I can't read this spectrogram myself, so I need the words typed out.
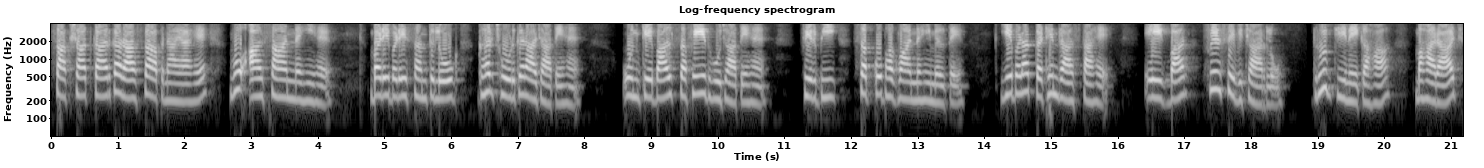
साक्षात्कार का रास्ता अपनाया है, वो आसान नहीं है। बड़े बड़े संत लोग घर छोड़कर आ जाते हैं। उनके बाल सफ़ेद हो जाते हैं। फिर भी सबको भगवान नहीं मिलते। ये बड़ा कठिन रास्ता है। एक बार फिर से विचार लो। ध्रुव जी ने कहा, महाराज,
